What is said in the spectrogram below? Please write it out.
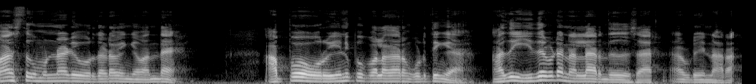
மாதத்துக்கு முன்னாடி ஒரு தடவை இங்கே வந்தேன். அப்போது ஒரு இனிப்பு பலகாரம் கொடுத்தீங்க. அது இதை விட நல்லா இருந்தது சார் அப்படின்னாராம்.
